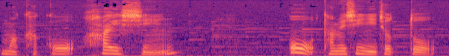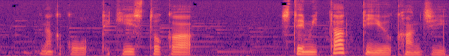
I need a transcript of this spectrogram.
まあ、過去配信を試しにちょっとなんかこうテキスト化してみたっていう感じ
